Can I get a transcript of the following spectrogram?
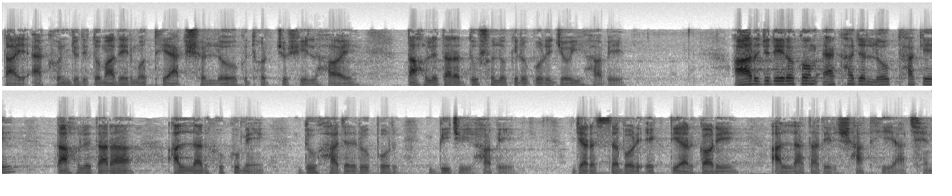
তাই এখন যদি তোমাদের মধ্যে একশো লোক ধৈর্যশীল হয় তাহলে তারা দুশো লোকের উপর জয়ী হবে। আর যদি এরকম এক হাজার লোক থাকে, তাহলে তারা আল্লাহর হুকুমে দু হাজারের উপর বিজয়ী হবে। যারা সবর এখতিয়ার করে, আল্লাহ তাদের সাথেই আছেন।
